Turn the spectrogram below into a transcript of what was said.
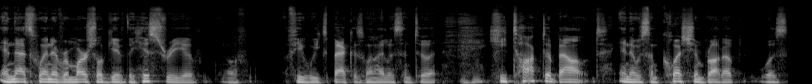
and that's whenever Marshall gave the history of you know a few weeks back is when I listened to it. Mm-hmm. He talked about, and there was some question brought up was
